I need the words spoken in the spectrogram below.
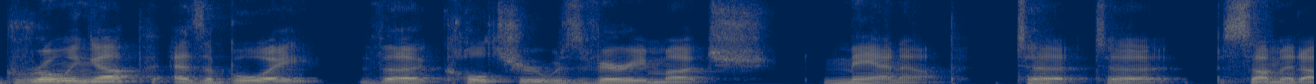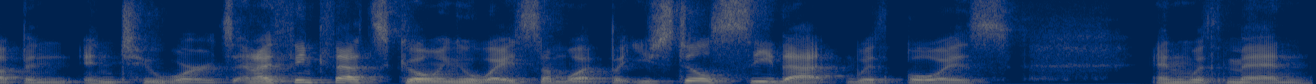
growing up as a boy the culture was very much man up to to sum it up in in two words. And i think that's going away somewhat but you still see that with boys and with men.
